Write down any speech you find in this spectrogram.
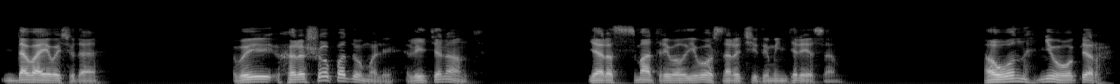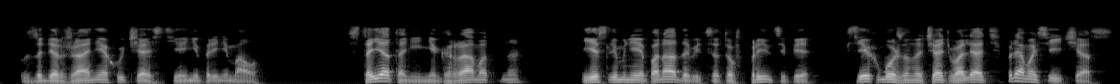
Давай его сюда. Вы хорошо подумали, лейтенант? Я рассматривал его с нарочитым интересом. А он не опер, в задержаниях участия не принимал. Стоят они неграмотно. Если мне понадобится, то, в принципе, всех можно начать валять прямо сейчас.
